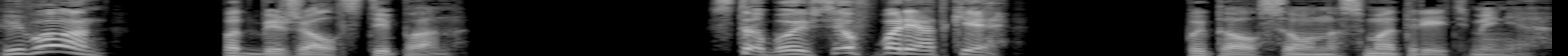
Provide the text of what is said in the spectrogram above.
«Иван!» — подбежал Степан. «С тобой все в порядке?» — пытался он осмотреть меня.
